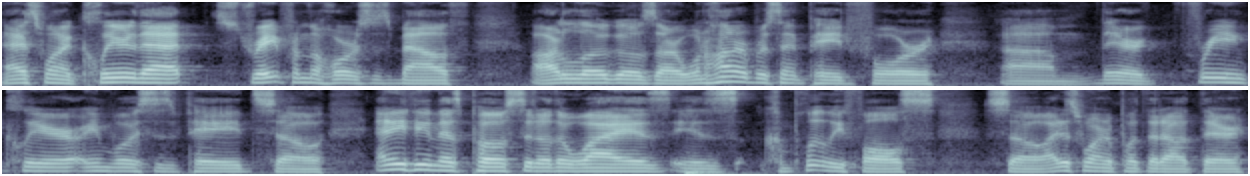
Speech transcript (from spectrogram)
And I just want to clear that straight from the horse's mouth. Our logos are 100% paid for. Um, they're free and clear. Our Invoices paid. So anything that's posted otherwise is completely false. So I just wanted to put that out there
